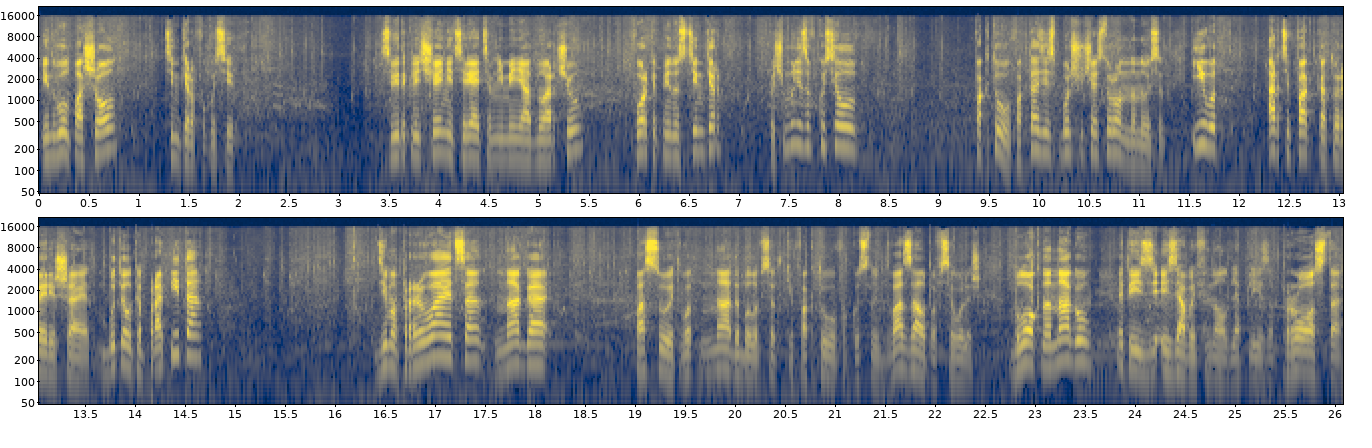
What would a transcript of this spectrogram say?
Инвул пошел. Тинкера фокусит. Свиток лечения теряет, тем не менее, одну арчу. Форкет минус Тинкер. Почему не завкусил факту? Факта здесь большую часть урона наносит. И вот Артефакт, который решает. Бутылка пропита. Дима прорывается. Нага пасует. Вот надо было все-таки факту фокуснуть. Два залпа всего лишь. Блок на Нагу. Это из изявый финал для Плиза. Просто.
